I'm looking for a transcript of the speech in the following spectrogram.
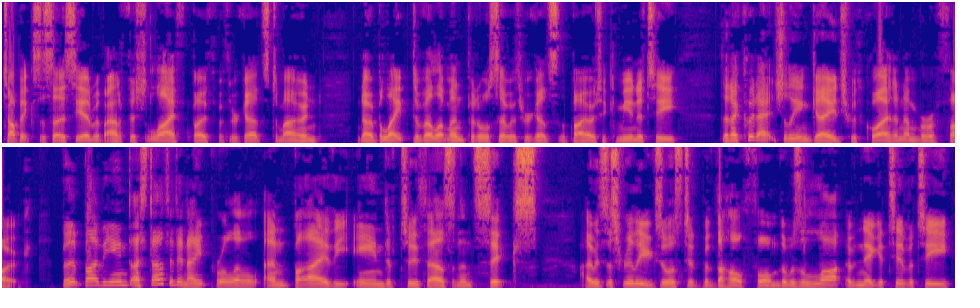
topics associated with artificial life, both with regards to my own noble ape development, but also with regards to the biota community, that I could actually engage with quite a number of folk. But by the end, I started in April, and by the end of 2006, I was just really exhausted with the whole form. There was a lot of negativity.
